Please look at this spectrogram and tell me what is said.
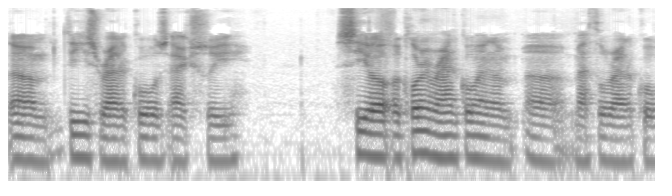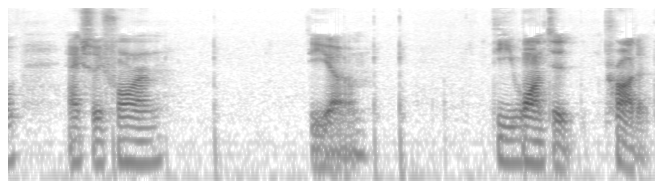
um, these radicals actually Cl a chlorine radical and a uh, methyl radical actually form the um, the wanted product.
